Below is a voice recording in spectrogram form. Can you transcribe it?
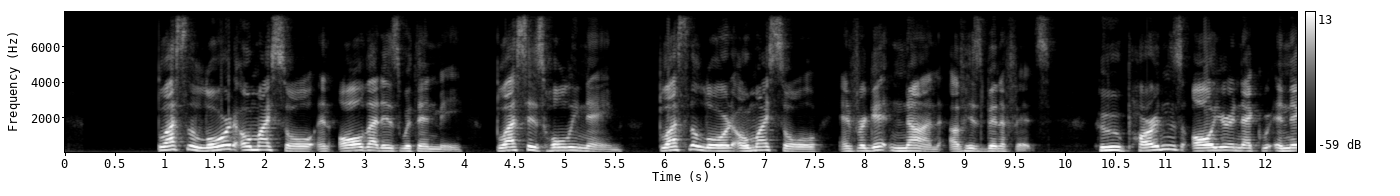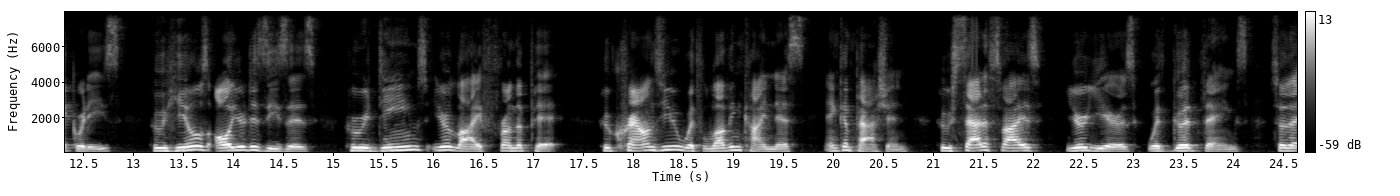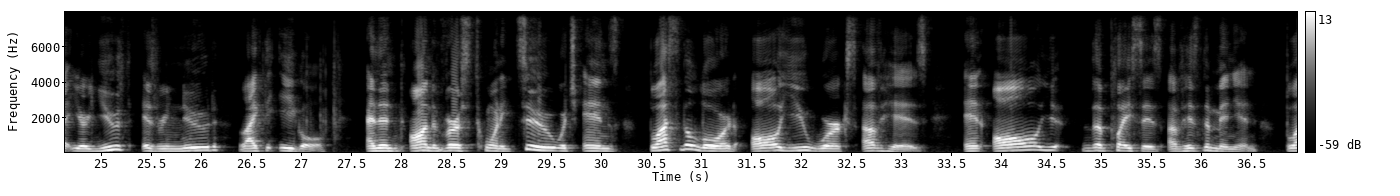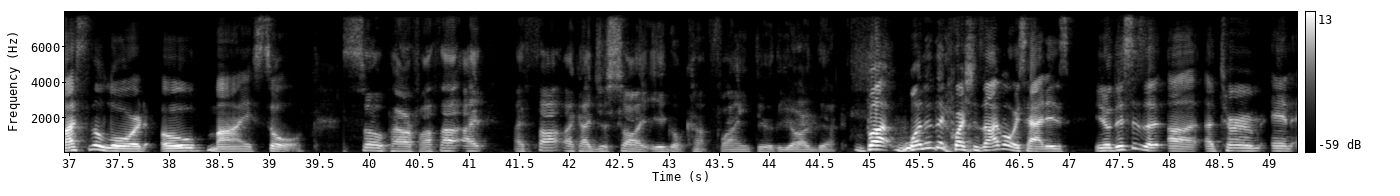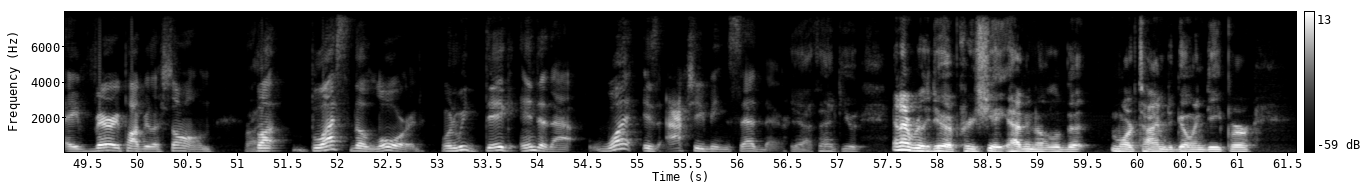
Bless the Lord, O my soul, and all that is within me. Bless his holy name. Bless the Lord, O my soul, and forget none of his benefits. Who pardons all your iniquities, who heals all your diseases, who redeems your life from the pit, who crowns you with loving kindness and compassion who satisfies your years with good things, so that your youth is renewed like the eagle. And then on to verse 22, which ends Bless the Lord, all you works of his, in all the places of his dominion. Bless the Lord, O my soul. So powerful. I thought I I thought like I just saw an eagle come flying through the yard there. But one of the questions I've always had is, you know, this is a, a, a term in a very popular psalm Right. But bless the Lord. When we dig into that, what is actually being said there? Yeah, thank you. And I really do appreciate having a little bit more time to go in deeper.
